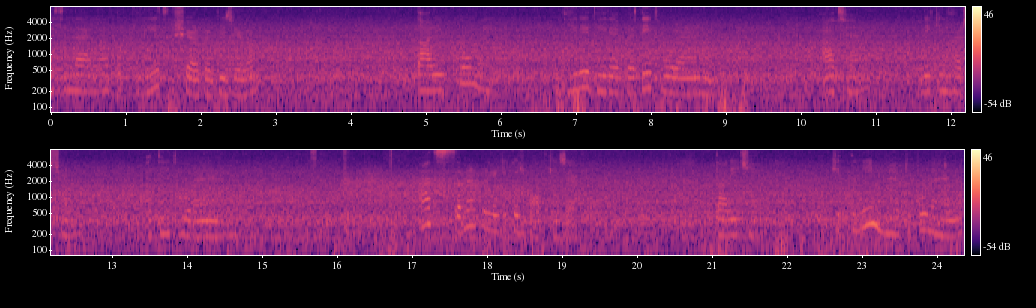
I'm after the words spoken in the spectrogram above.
पसंद आएगा तो प्लीज़ शेयर कर दीजिएगा। तारीखों में धीरे धीरे व्यतीत हो रहे हैं। आज हैं, लेकिन हर क्षण अतीत हो रहे हैं। आज समय को लेकर कुछ बात की जाए। तारीखें कितनी महत्वपूर्ण है ना?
